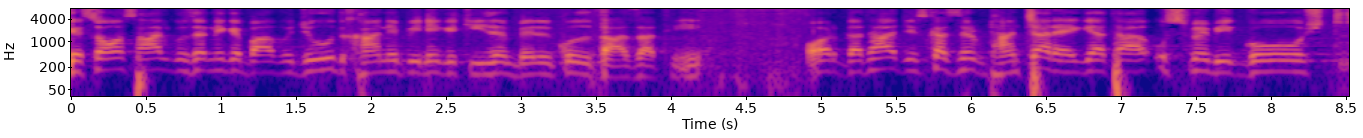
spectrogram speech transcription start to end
کہ سو سال گزرنے کے باوجود کھانے پینے کی چیزیں بالکل تازہ تھیں اور گدھا جس کا صرف ڈھانچہ رہ گیا تھا، اس میں بھی گوشت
